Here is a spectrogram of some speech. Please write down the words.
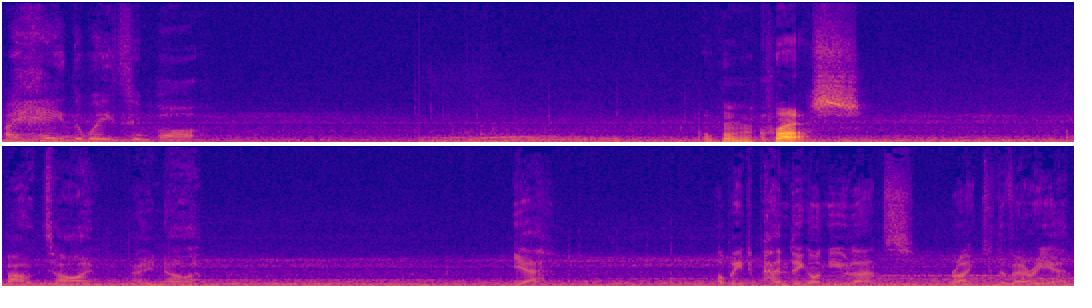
I hate the waiting part. Oh, we're going across. About time, hey Noah? Yeah. I'll be depending on you, Lanz, right to the very end.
